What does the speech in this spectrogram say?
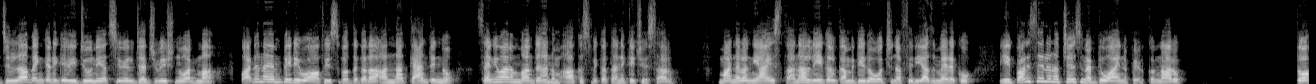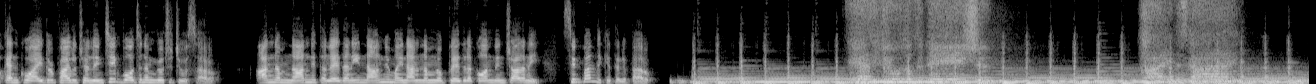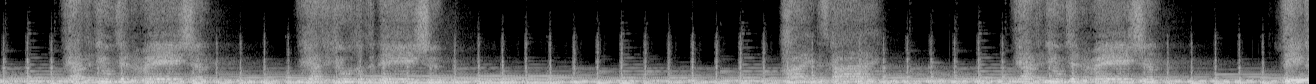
జిల్లా Venkatagiri junior civil judge Vishnu Varma పట్టణ MPDO office వద్ద గల అన్న క్యాంటీన్ను శనివారం మధ్యాహ్నం ఆకస్మిక తనిఖీ చేశారు. మండల న్యాయస్థాన లీగల్ కమిటీలో వచ్చిన ఫిర్యాదు మేరకు ఈ పరిశీలన చేసినట్టు ఆయన పేర్కొన్నారు. టోకెన్కు ఐదు రూపాయలు చెల్లించి భోజనం రుచి చూశారు. అన్నం నాణ్యత లేదని నాణ్యమైన అన్నంను పేదలకు అందించాలని సిబ్బందికి తెలిపారు.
